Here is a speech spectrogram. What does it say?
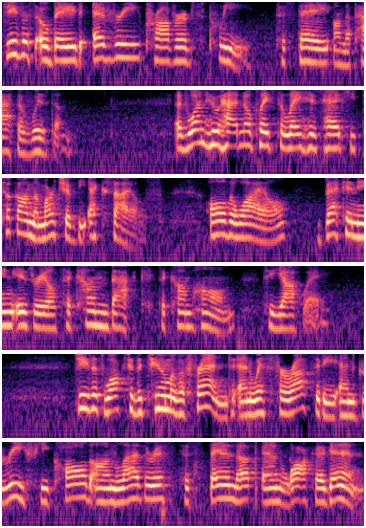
Jesus obeyed every Proverbs plea to stay on the path of wisdom. As one who had no place to lay his head, he took on the march of the exiles, all the while beckoning Israel to come back, to come home to Yahweh. Jesus walked to the tomb of a friend and with ferocity and grief he called on Lazarus to stand up and walk again.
